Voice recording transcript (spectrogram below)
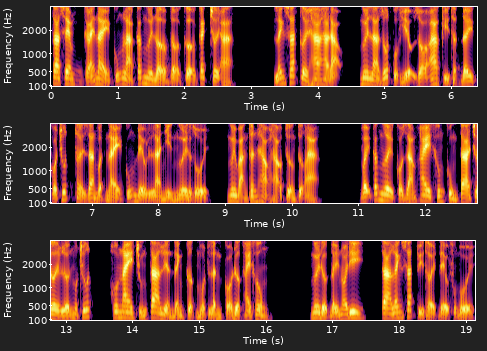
ta xem cái này cũng là các ngươi nở tờ cờ cách chơi a. Lãnh sát cười ha ha đạo, ngươi là rốt cuộc hiểu rõ a kỳ thật đây có chút thời gian vật này cũng đều là nhìn ngươi được rồi, ngươi bản thân hảo hảo tưởng tượng a. Vậy các ngươi có dám hay không cùng ta chơi lớn một chút, hôm nay chúng ta liền đánh cược một lần có được hay không? Ngươi được đấy nói đi, ta lãnh sát tùy thời đều phục bồi.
